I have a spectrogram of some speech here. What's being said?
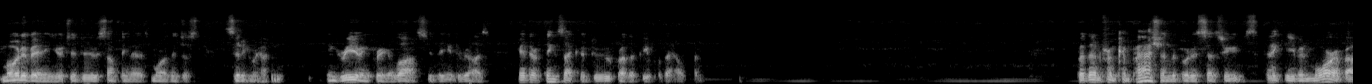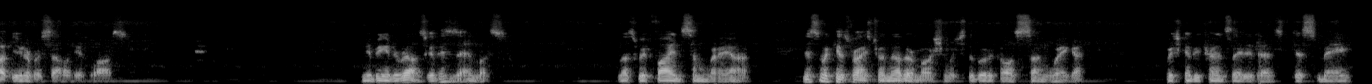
motivating you to do something that is more than just sitting around and grieving for your loss. You begin to realize, hey, there are things I could do for other people to help them. But then from compassion, the Buddha says you think even more about the universality of loss. And you begin to realize, this is endless, unless we find some way out. This is what gives rise to another emotion, which the Buddha calls samvega, which can be translated as dismay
